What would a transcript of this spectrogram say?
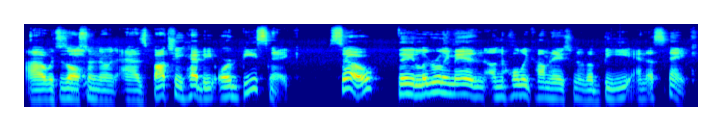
uh, which is also known as Bachi Hebi or bee snake. So, they literally made an unholy combination of a bee and a snake.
